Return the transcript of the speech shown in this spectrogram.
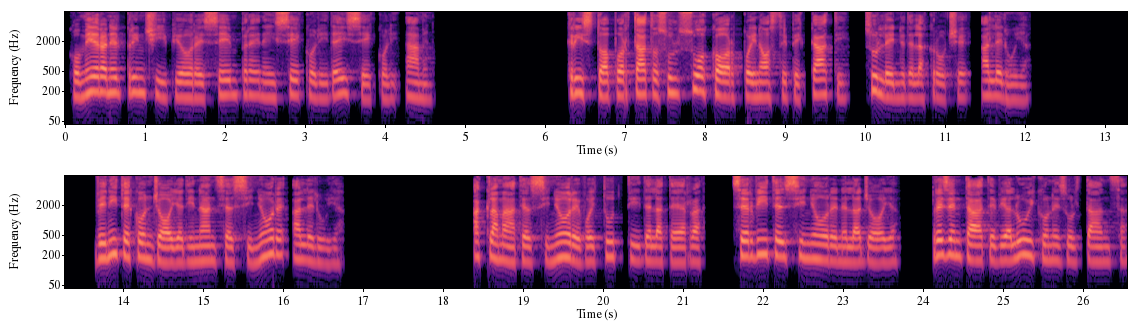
come era nel principio, ora e sempre, nei secoli dei secoli. Amen. Cristo ha portato sul suo corpo i nostri peccati sul legno della croce. Alleluia. Venite con gioia dinanzi al Signore, alleluia. Acclamate al Signore voi tutti della terra, servite il Signore nella gioia, presentatevi a Lui con esultanza.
